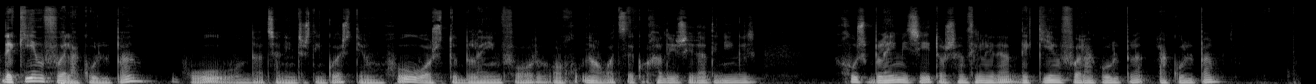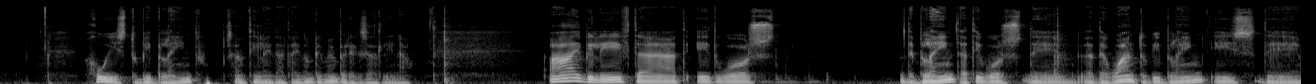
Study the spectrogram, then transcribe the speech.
¿De quién fue la culpa? Ooh, that's an interesting question. Who was to blame for? Or who, no, what's the how do you say that in English? Whose blame is it or something like that? ¿De quién fue la culpa? La culpa. Who is to be blamed? Something like that. I don't remember exactly now. I believe that it was the blame that it was the the one to be blamed is the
